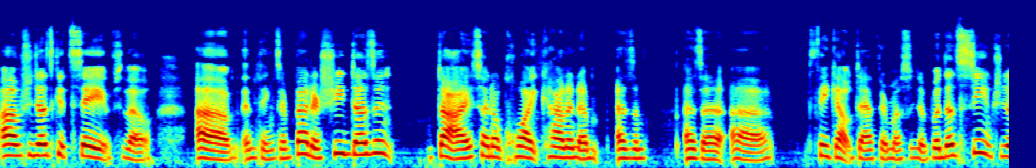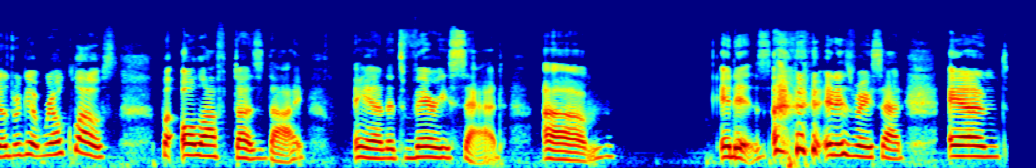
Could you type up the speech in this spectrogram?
Um she does get saved though. Um and things are better. She doesn't die so i don't quite count it as a as a uh fake out death or mostly death but it does seem she does get real close. But olaf does die and it's very sad. Um it is it is very sad and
